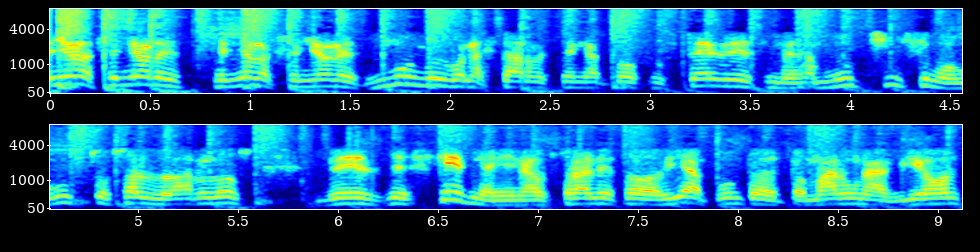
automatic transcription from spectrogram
Señoras, señores, señoras, señores, muy, muy buenas tardes tengan todos ustedes. Me da muchísimo gusto saludarlos desde Sydney, en Australia, todavía a punto de tomar un avión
